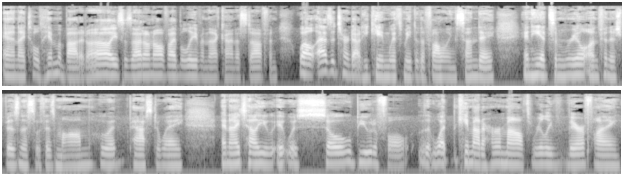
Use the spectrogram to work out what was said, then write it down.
And I told him about it. Oh, he says, I don't know if I believe in that kind of stuff. And well, as it turned out, he came with me to the following Sunday and he had some real unfinished business with his mom who had passed away. And I tell you, it was so beautiful that what came out of her mouth really verifying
